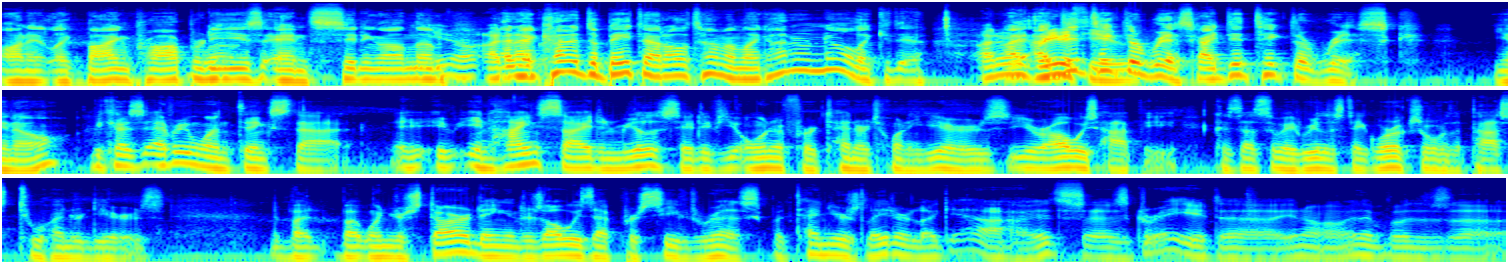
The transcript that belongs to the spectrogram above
on it, like buying properties and sitting on them? you know, I and I kind of debate that all the time. I'm like, I don't know. Like, I don't I, agree did with take you. the risk. I did take the risk, you know? because everyone thinks that I- i- in hindsight in real estate if you own it for 10 or 20 years you're always happy because that's the way real estate works over the past 200 years but but when you're starting there's always that perceived risk but 10 years later like yeah it's, it's great uh, you know it was uh,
